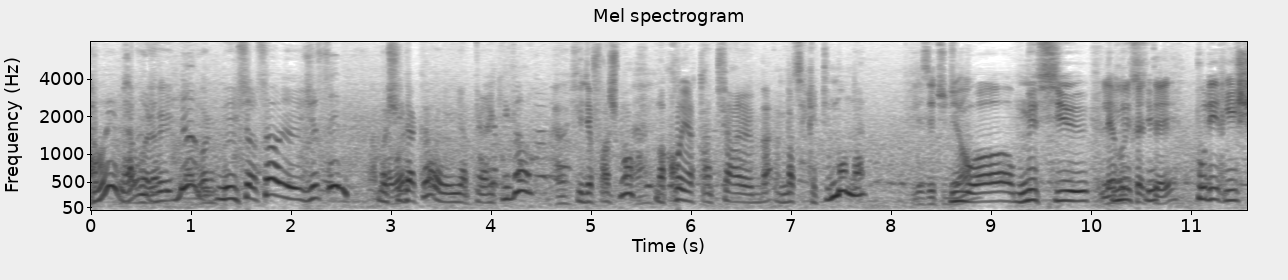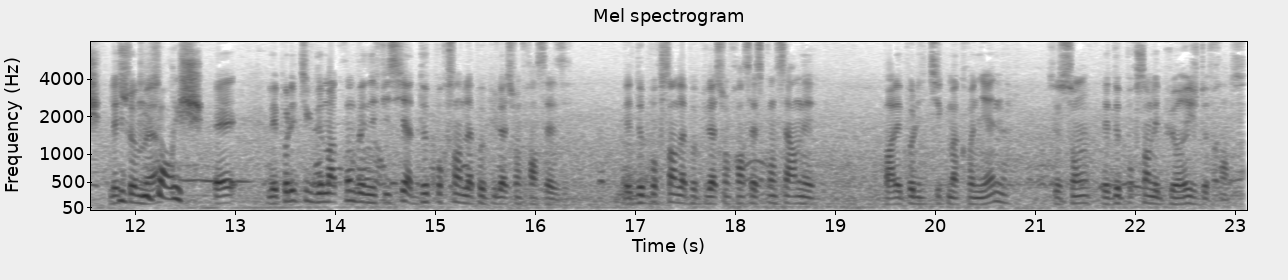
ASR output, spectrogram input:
Ah oui, bah Ah, oui, voilà. je vais- non, Ah, voilà. mais sur ça, euh, je sais. Moi, je suis voilà. d'accord, il n'y a plus rien qui va. Je veux dire, franchement, Macron est en train de faire euh, ma- massacrer tout le monde. Hein. Les étudiants, Moi, monsieur, les monsieur, retraités, pour les riches, les chômeurs. plus en riches. Et les politiques de Macron bénéficient à 2% de la population française. Les 2% de la population française concernée par les politiques macroniennes, ce sont les 2% les plus riches de France.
